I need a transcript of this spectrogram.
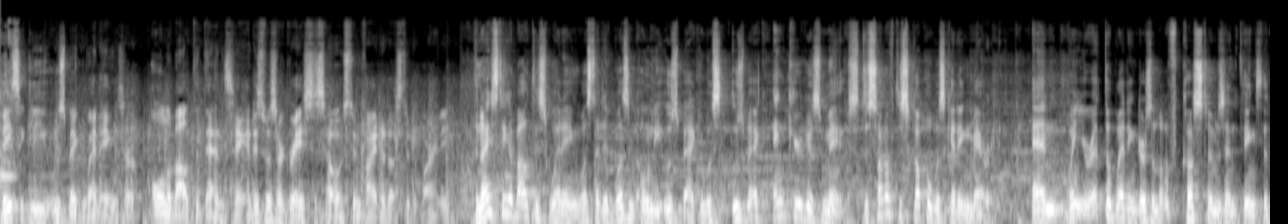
Basically, Uzbek weddings are all about the dancing, and this was our gracious host who invited us to the party. The nice thing about this wedding was that it wasn't only Uzbek, it was Uzbek and Kyrgyz mixed. The son of this couple was getting married. And when you're at the wedding, there's a lot of customs and things that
